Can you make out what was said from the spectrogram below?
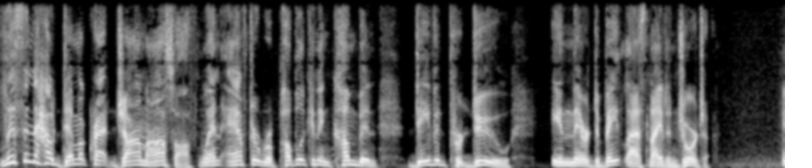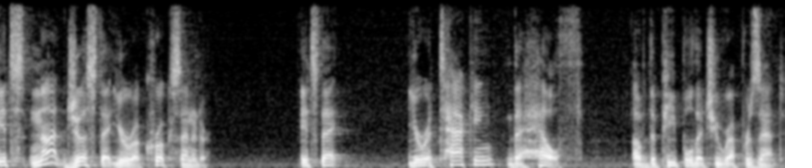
Listen to how Democrat Jon Ossoff went after Republican incumbent David Perdue in their debate last night in Georgia. It's not just that you're a crook, Senator, it's that you're attacking the health of the people that you represent.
